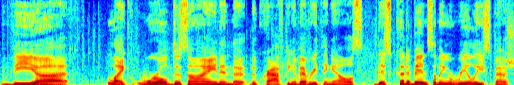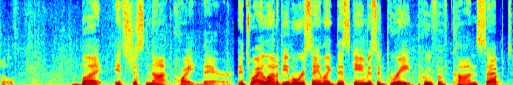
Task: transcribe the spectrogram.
the uh like world design and the the crafting of everything else this could have been something really special. But it's just not quite there. It's why a lot of people were saying like this game is a great proof of concept.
